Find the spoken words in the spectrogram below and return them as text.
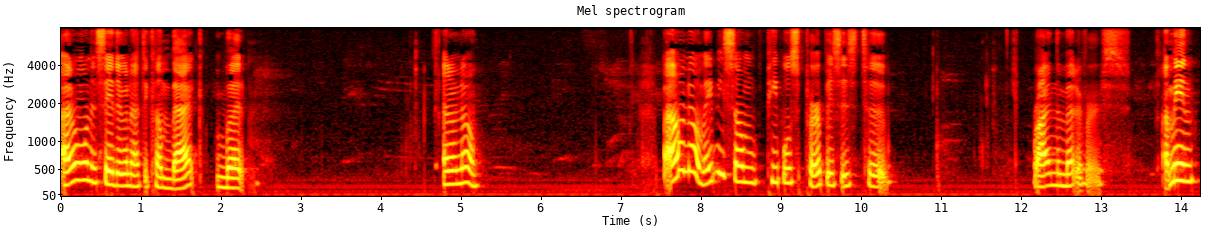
I don't want to say they're gonna have to come back, but I don't know. But I don't know. Maybe some people's purpose is to ride in the metaverse. I mean,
